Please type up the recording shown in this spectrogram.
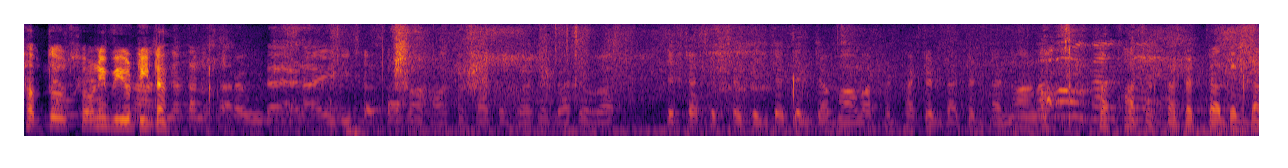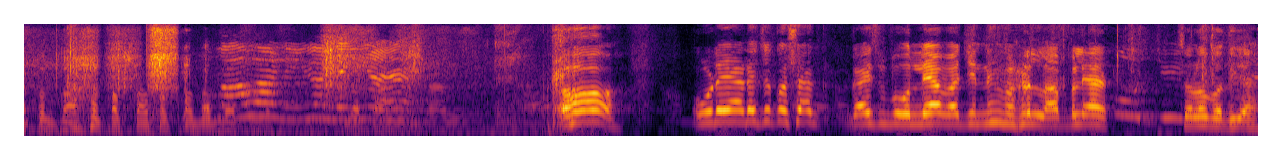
ਸਭ ਤੋਂ ਸੋਹਣੀ ਬਿਊਟੀ ਤਾਂ। ਤੁਹਾਨੂੰ ਸਾਰਾ ਊੜਾ ਐੜਾ ਆਈਡੀ ਸੱਤਾ ਹਾਂ ਹਾਂ ਸੱਤਾ ਸੱਤਾ ਸੱਤਾ ਸੱਤਾ ਚੱਚਾ ਚੱਚਾ ਜੱਜਾ ਚੱਜਾ ਬਾਵਾ ਠੱਠਾ ਠੱਡਾ ਠੱਡਾ ਨਾਣਾ ਸੱਤਾ ਸੱਤਾ ਟੱਟਾ ਦੱਦਾ ਪੱਬਾ ਪੱਪਾ ਪੱਪਾ ਬੱਬਾ ਓਹ। ਉੜੇ ਆੜੇ ਚ ਕੁਛ ਗਾਇਸ ਬੋਲਿਆ ਵਾ ਜਿੰਨੇ ਵਰਡ ਲੱਭ ਲਿਆ। ਚਲੋ ਵਧੀਆ।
